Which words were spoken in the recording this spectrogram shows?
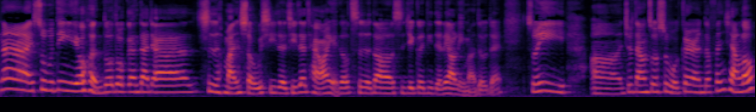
那说不定也有很多都跟大家是蛮熟悉的，其实，在台湾也都吃得到世界各地的料理嘛，对不对？所以，呃，就当做是我个人的分享喽。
